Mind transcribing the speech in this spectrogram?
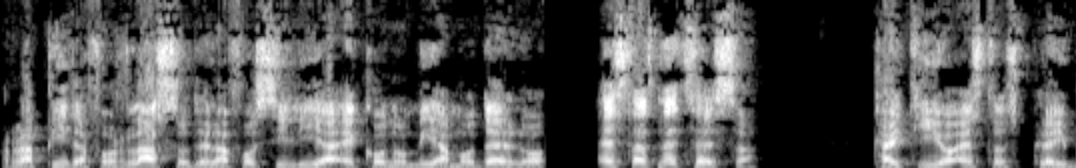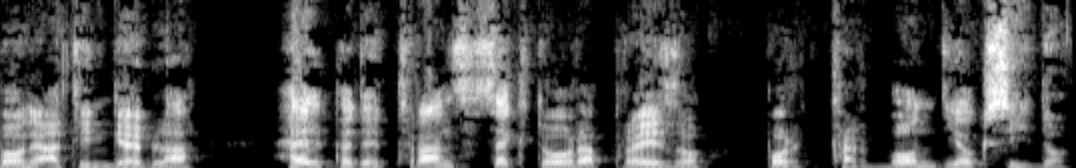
Rapida forlasso de la fossilia economia modelo estas necessa, cae tio estas plei bone atingebla, helpe de transsectora preso por carbon dioxido.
